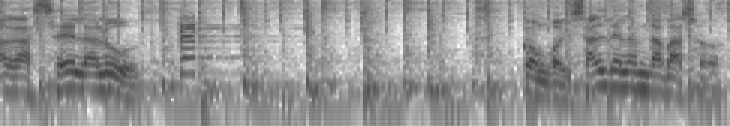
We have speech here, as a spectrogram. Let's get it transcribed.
Hágase la luz. Con Goisal del Andabaso.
